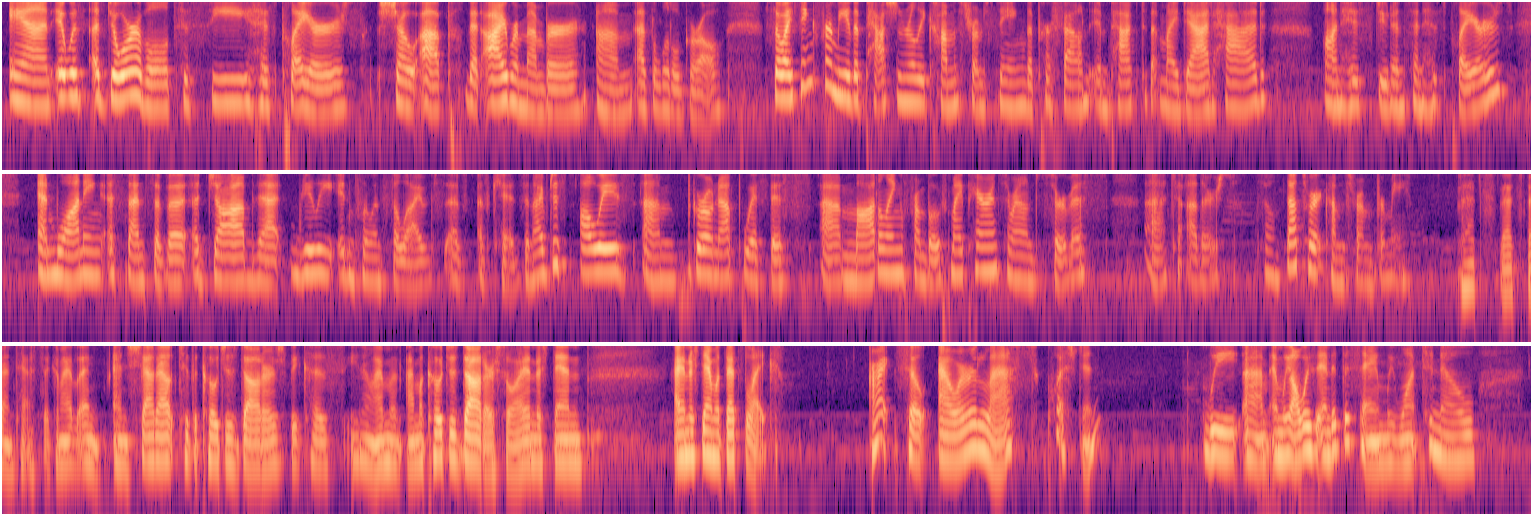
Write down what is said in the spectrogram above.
And it was adorable to see his players show up that I remember um, as a little girl. So I think for me, the passion really comes from seeing the profound impact that my dad had on his students and his players and wanting a sense of a, a job that really influenced the lives of, of kids. And I've just always um, grown up with this uh, modeling from both my parents around service uh, to others. So that's where it comes from for me. That's that's fantastic, and I and, and shout out to the coaches' daughters because you know I'm a, I'm a coach's daughter, so I understand I understand what that's like. All right, so our last question, we um, and we always end it the same. We want to know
